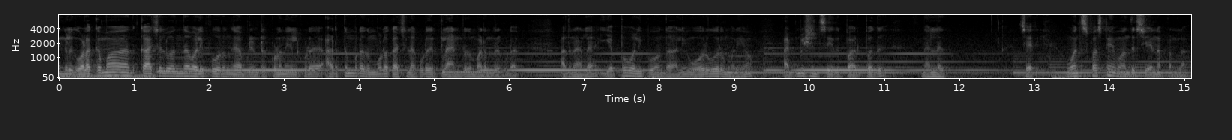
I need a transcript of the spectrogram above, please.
எங்களுக்கு வழக்கமாக காய்ச்சல் வந்தால் வழி போருங்க அப்படின்ற குழந்தைகள் கூட அடுத்த முறை அது மூளைக்காய்ச்சலாக கூட இருக்கலாம் என்பது மறந்துடக்கூடாது. அதனால் எப்போ வலிப்பு வந்தாலும் ஒரு ஒரு முறையும் அட்மிஷன் செய்து பார்ப்பது நல்லது. சரி ஒன்ஸ் ஃபஸ்ட் டைம் வந்துருச்சு என்ன பண்ணலாம்?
